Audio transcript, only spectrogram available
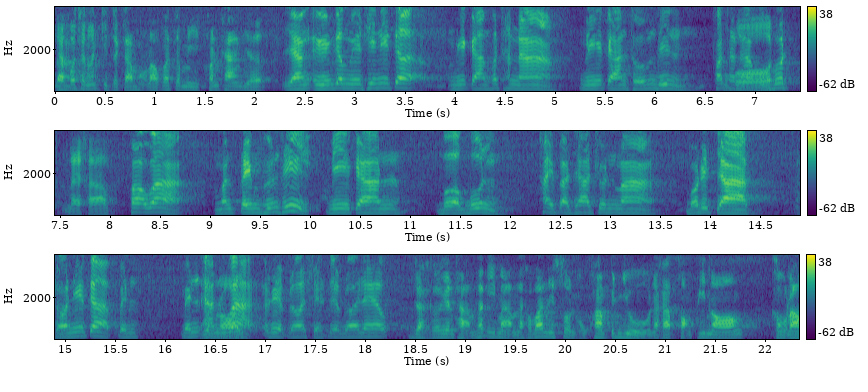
และเพราะฉะนั้นกิจกรรมของเราก็จะมีค่อนข้างเยอะ อย่างอื่นก็มีที่นี้ก็มีการพัฒนา มีการถมดิน พัฒนากุบดนะครับ เพราะว่ามันเต็มพื้นที่มีการบอกบุญให้ประชาชนมาบริจาค ตอนนี้ก็เป็นเป็นอันเรียบร้อยว่าเรียบร้อยเสร็จเรียบร้อยแล้ว อยากจะเรียนถามท่านอิหม่ามนะครับว่าในส่วนของความเป็นอยู่นะครับของพี่น้องของเรา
